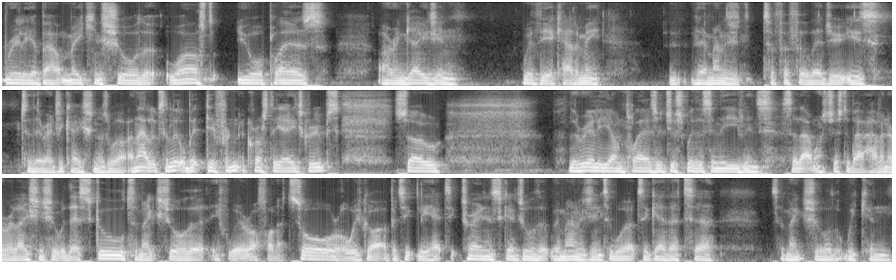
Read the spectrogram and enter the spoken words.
really about making sure that whilst your players are engaging with the academy, they're managing to fulfil their duties to their education as well. And that looks a little bit different across the age groups. So the really young players are just with us in the evenings. So that one's just about having a relationship with their school to make sure that if we're off on a tour or we've got a particularly hectic training schedule, that we're managing to work together to to make sure that we can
